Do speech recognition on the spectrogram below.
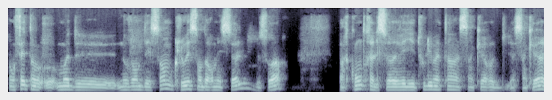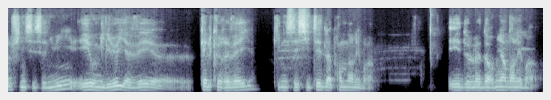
en fait, au mois de novembre-décembre, Chloé s'endormait seule le soir. Par contre, elle se réveillait tous les matins à 5 heures, à 5 heures, elle finissait sa nuit, et au milieu, il y avait euh, quelques réveils qui nécessitaient de la prendre dans les bras et de la dormir dans les bras.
